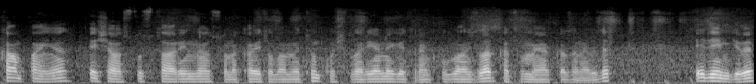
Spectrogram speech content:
Kampanya 5 Ağustos tarihinden sonra kayıt olan ve tüm koşulları yerine getiren kullanıcılar katılmaya kazanabilir. Dediğim gibi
